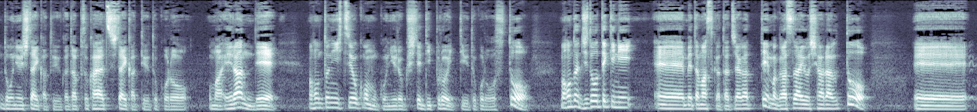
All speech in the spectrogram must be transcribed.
導入したいかというか DAPS を開発したいかっていうところを、まあ、選んで、まあ、本当に必要項目を入力してディプロイっていうところを押すと、まあ、本当に自動的に、えー、メタマスクが立ち上がって、まあ、ガス代を支払うと、えー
